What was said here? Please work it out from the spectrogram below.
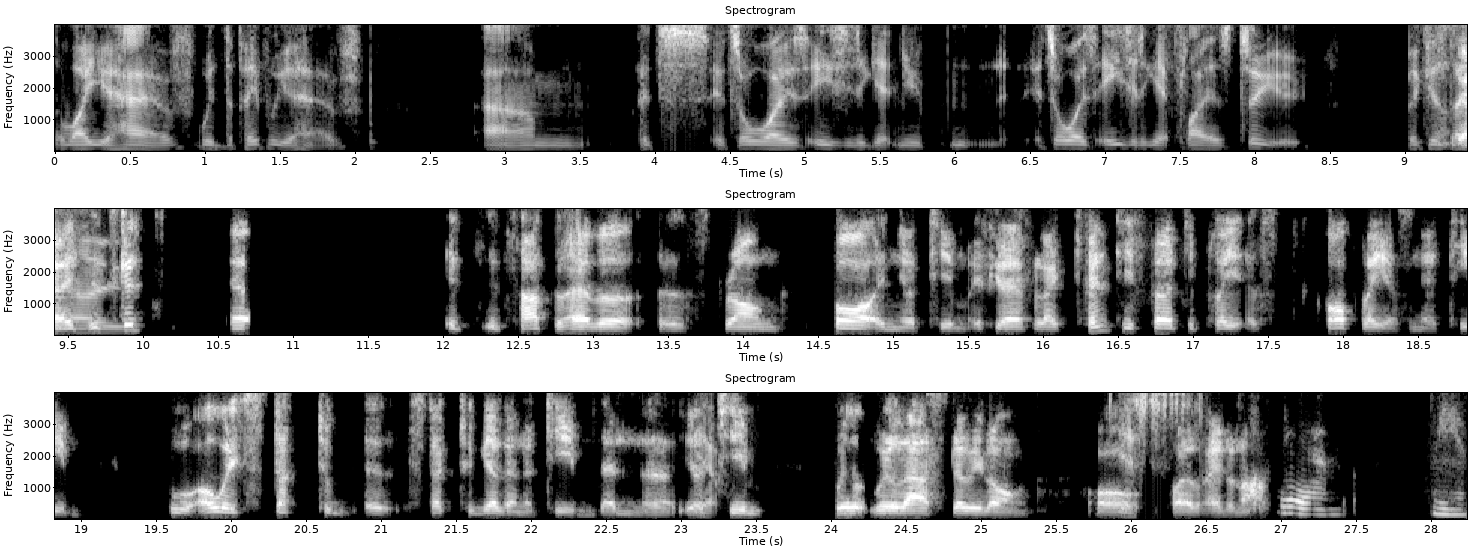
the way you have with the people you have, um, it's it's always easy to get new. It's always easy to get players to you because they yeah, know. it's, it's good. Yeah, it's it's hard to have a, a strong core in your team. If you have like 20, 30 players, core players in your team, who always stuck to uh, stuck together in a team, then uh, your Yep. team will will last very long. Or Yes. well, I don't know. Yeah. Yeah.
